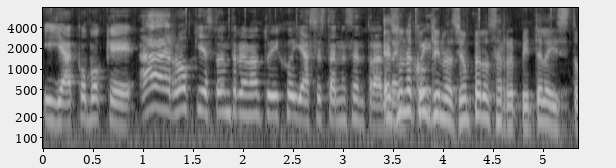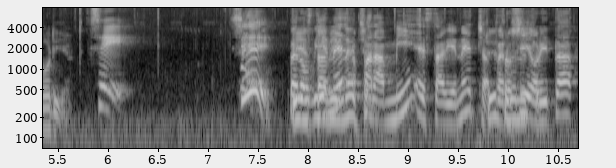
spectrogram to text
Y ya como que, ah, Rocky, estoy entrenando a tu hijo y ya se están centrando Es en una Creed. continuación, pero se repite la historia. Sí. Sí, pero está bien, bien he- hecha. para mí está bien hecha. Sí, pero sí, hecha. ahorita,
